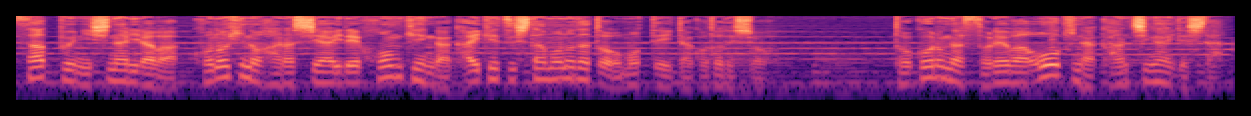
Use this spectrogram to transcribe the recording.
サップ西成らはこの日の話し合いで本件が解決したものだと思っていたことでしょう。ところがそれは大きな勘違いでした。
